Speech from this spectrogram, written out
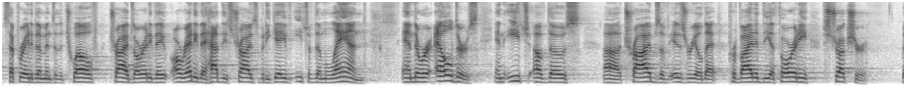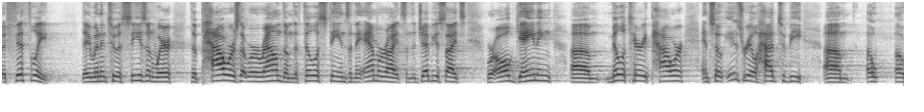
separated them into the 12 tribes. Already they, already they had these tribes, but He gave each of them land. And there were elders in each of those uh, tribes of Israel that provided the authority structure. But fifthly, they went into a season where the powers that were around them, the Philistines and the Amorites and the Jebusites, were all gaining um, military power. And so Israel had to be um, a, a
